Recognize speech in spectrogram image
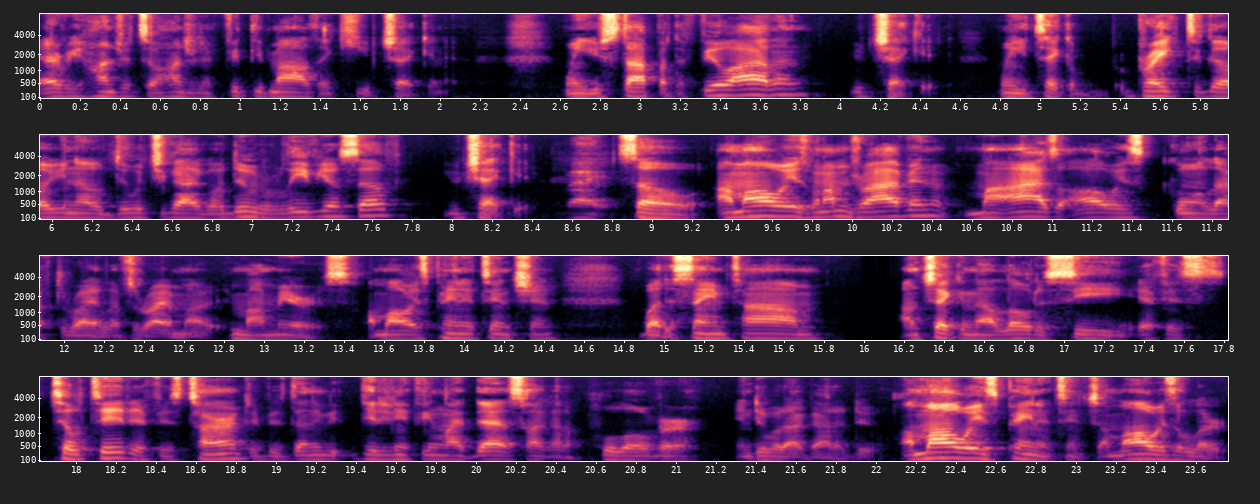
every 100 to 150 miles, they keep checking it. When you stop at the fuel island, you check it. When you take a break to go, you know, do what you gotta go do to relieve yourself, you check it. right. So I'm always when I'm driving, my eyes are always going left to right, left to right in my, in my mirrors. I'm always paying attention, but at the same time, I'm checking that low to see if it's tilted, if it's turned, if it's done did anything like that. So I gotta pull over and do what I gotta do. I'm always paying attention. I'm always alert.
